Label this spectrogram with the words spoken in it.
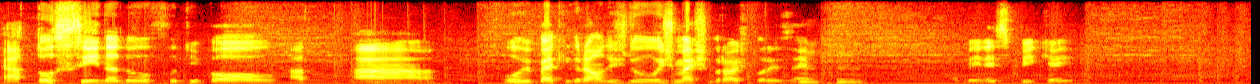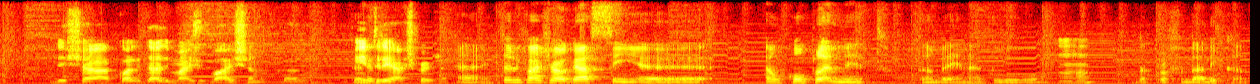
É a torcida do futebol, a, a os backgrounds do Smash Bros, por exemplo. Uhum. É bem nesse pique aí. Deixar a qualidade mais baixa no caso. Entre aspas. Né? É, então ele vai jogar assim, é, é um complemento também, né? Do, uhum. Da profundidade de campo.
